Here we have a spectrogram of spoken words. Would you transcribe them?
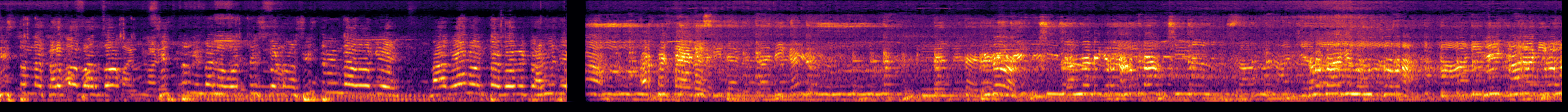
ಶಿಸ್ತನ್ನ ಕಳ್ಕೋಬಾರ್ದು. ಶಿಸ್ತಿನಿಂದ ನಾವು ವರ್ತಿಸ್ಕೊಂಡು ಶಿಸ್ತಿನಿಂದ ಹೋಗಿ ನಾವೇನು ಅಂತ ದಯವಿಟ್ಟು ಅಲ್ಲಿ ಅರ್ಪಿಸ್ತಾ ಇದ್ದೀವಿ. ಹಬ್ಬ ಮುಳುಬಾಗಿಲು ಉತ್ಸವ. ಈ ಕಾರ್ಯಕ್ರಮ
